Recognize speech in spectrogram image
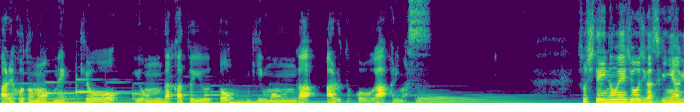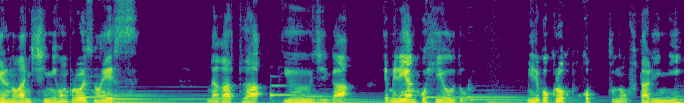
あれほどの熱狂を呼んだかというと疑問があるところがあります。そして井上ジョージが次に挙げるのが新日本プロレスのエース、永田裕二がエメリアンコ・ヒュードル、ミルコ・クロコップの2人に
